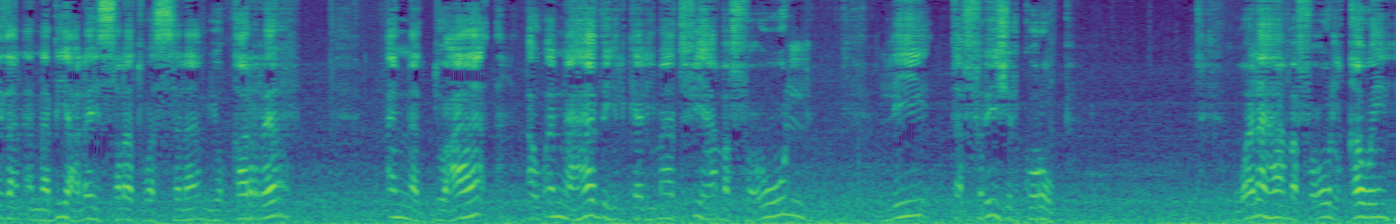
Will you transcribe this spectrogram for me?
إذا النبي عليه الصلاة والسلام يقرر أن الدعاء أو أن هذه الكلمات فيها مفعول لتفريج الكروب. ولها مفعول قوي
